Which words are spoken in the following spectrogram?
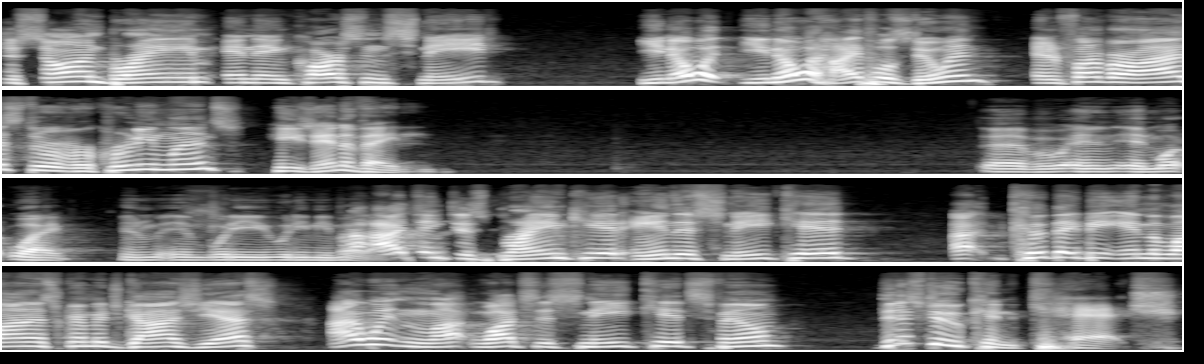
Jason Brame and then Carson Sneed. You know what? You know what Heupel's doing in front of our eyes through a recruiting lens. He's innovating. Uh, in in what way? In, in what do you what do you mean by that? I think this Brame kid and this Sneed kid. Uh, could they be in the line of scrimmage guys? Yes. I went and watched the Sneed Kids film. This dude can catch.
